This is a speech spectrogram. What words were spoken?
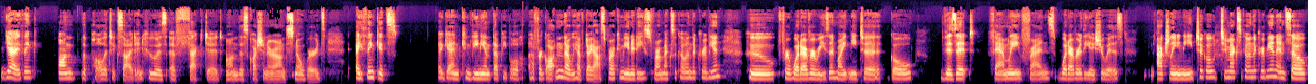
Yeah, I think on the politics side and who is affected on this question around snowbirds, I think it's again convenient that people have forgotten that we have diaspora communities from Mexico and the Caribbean who, for whatever reason, might need to go visit family, friends, whatever the issue is, actually need to go to Mexico and the Caribbean. And so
